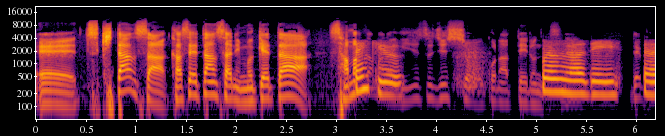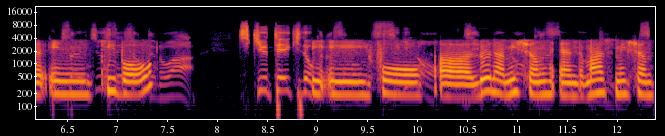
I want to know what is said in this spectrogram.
えー月探査、火星探査に向けたさまざま.な技術実証を行っているんです Well, ね。uh, the, で uh, in 宇宙 for uh, lunar mission and Mars mission,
